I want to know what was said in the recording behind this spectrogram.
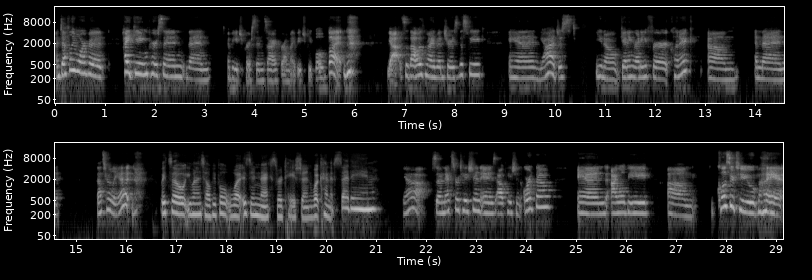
I'm definitely more of a hiking person than a beach person. Sorry for all my beach people, but yeah, so that was my adventures this week. And yeah, just, you know, getting ready for clinic. Um, and then that's really it. Wait, so you want to tell people what is your next rotation? What kind of setting? Yeah, so next rotation is outpatient ortho, and I will be um, closer to my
